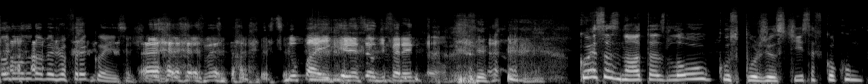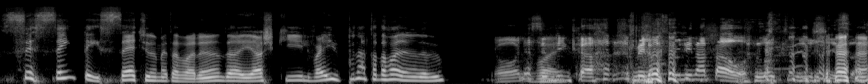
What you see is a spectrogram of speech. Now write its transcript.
Todo mundo da mesma frequência. É, é verdade. Desculpa aí, queria ser um diferentão. Com essas notas, Loucos por Justiça ficou com 67 no Metavaranda e acho que ele vai pro Natal da Varanda, viu? Olha, se Vai. brincar, melhor filme de Natal, Loucos de Justiça.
